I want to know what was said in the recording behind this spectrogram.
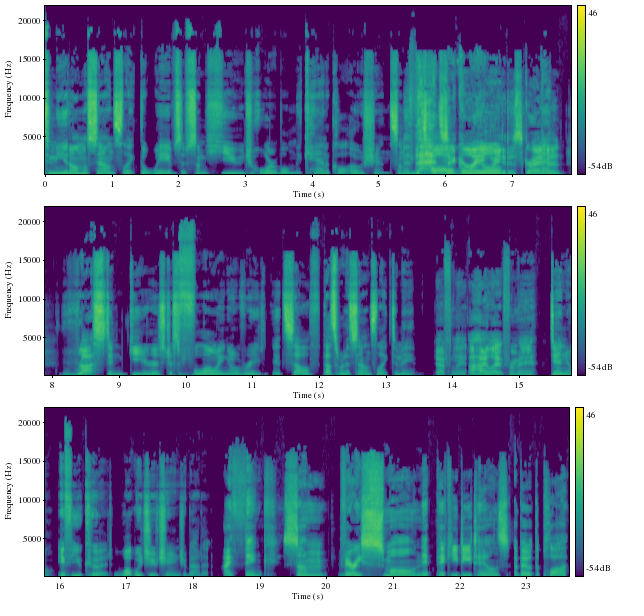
To me, it almost sounds like the waves of some huge, horrible mechanical ocean. Something That's all a great way to describe it. rust and gears just flowing over e- itself. That's what it sounds like to me. Definitely a highlight for me. Daniel, if you could, what would you change about it? I think some very small, nitpicky details about the plot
